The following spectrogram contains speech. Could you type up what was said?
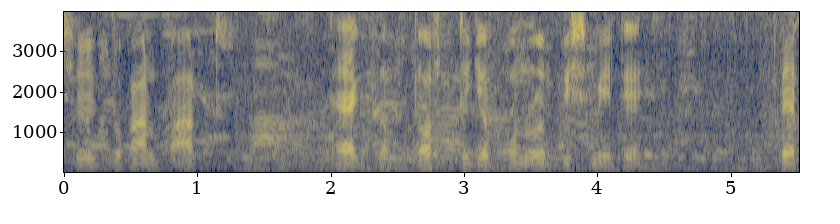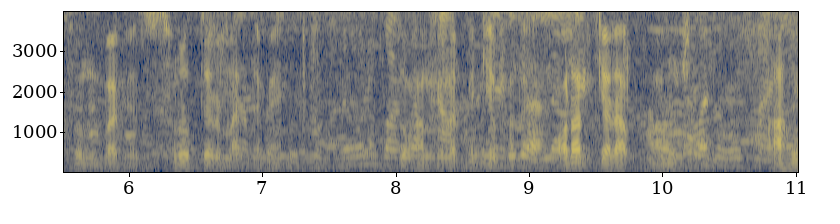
সেই দোকানপাট একদম দশ থেকে পনেরো বিশ মিনিটে বেতন ব্যাপকভাবে স্রোতের মাধ্যমে দোকানগুলো ভেঙে ফেলে। হঠাৎ করে মানুষ আহু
